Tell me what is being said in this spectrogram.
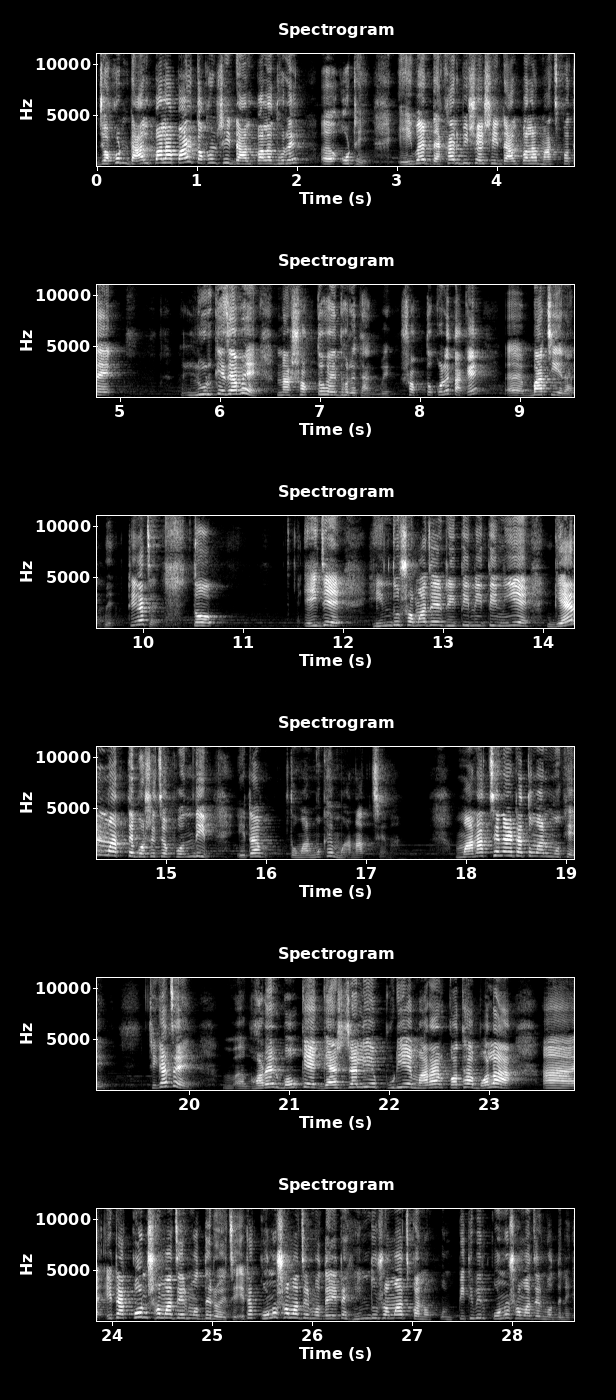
যখন ডালপালা পায়, তখন সেই ডালপালা ধরে ওঠে। এইবার দেখার বিষয় সেই ডালপালা মাঝপথে লুরকে যাবে না শক্ত হয়ে ধরে থাকবে? শক্ত করে তাকে বাঁচিয়ে রাখবে, ঠিক আছে? তো এই যে হিন্দু সমাজের রীতিনীতি নিয়ে জ্ঞান মারতে বসেছো ফন্দীপ এটা তোমার মুখে মানাচ্ছে না। মানাচ্ছে না এটা তোমার মুখে, ঠিক আছে? ঘরের বউকে গ্যাস জ্বালিয়ে পুড়িয়ে মারার কথা বলা এটা কোন সমাজের মধ্যে রয়েছে? এটা কোনো সমাজের মধ্যে, এটা হিন্দু সমাজ কেন? পৃথিবীর কোনো সমাজের মধ্যে নেই।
